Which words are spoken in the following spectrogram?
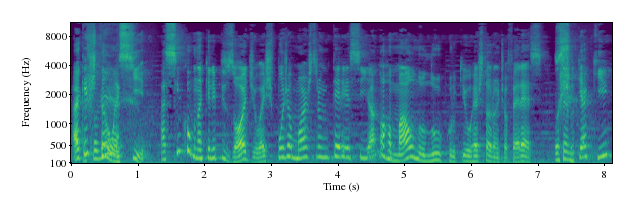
A questão é que, assim como naquele episódio, a esponja mostra um interesse anormal no lucro que o restaurante oferece. Oxi. Sendo que aqui,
